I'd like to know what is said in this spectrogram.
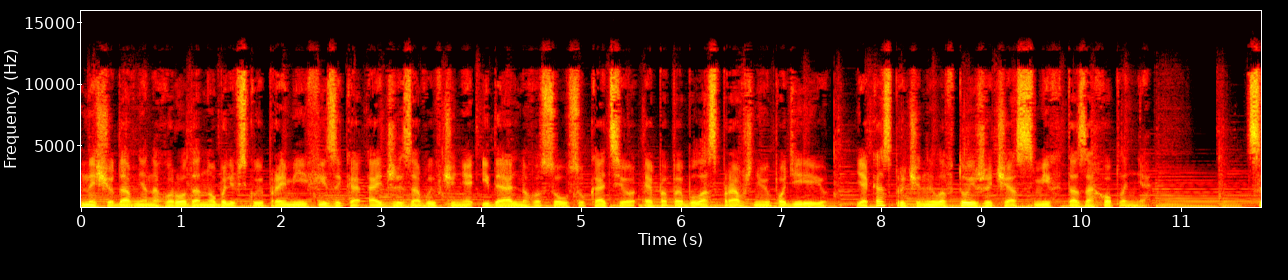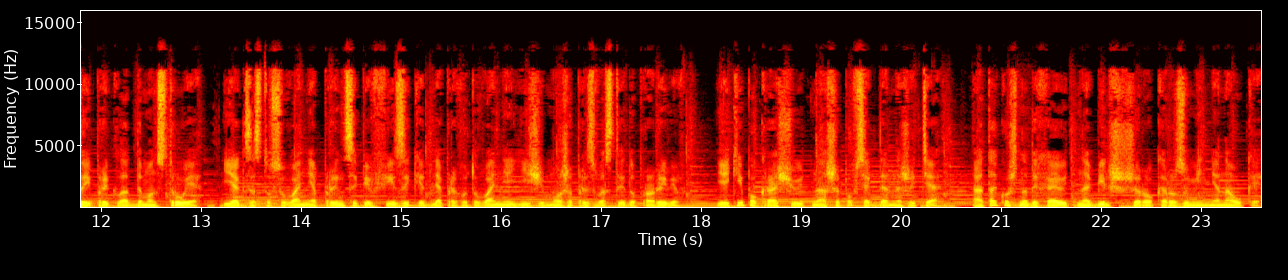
Нещодавня нагорода Нобелівської премії фізика Айджі за вивчення ідеального соусу Каціо ЕПП була справжньою подією, яка спричинила в той же час сміх та захоплення. Цей приклад демонструє, як застосування принципів фізики для приготування їжі може призвести до проривів, які покращують наше повсякденне життя, а також надихають на більш широке розуміння науки.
